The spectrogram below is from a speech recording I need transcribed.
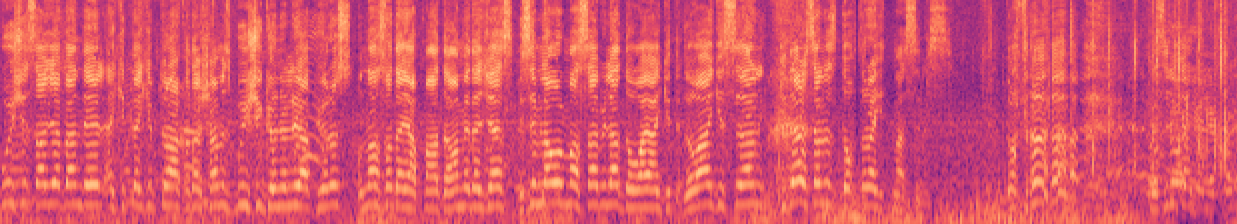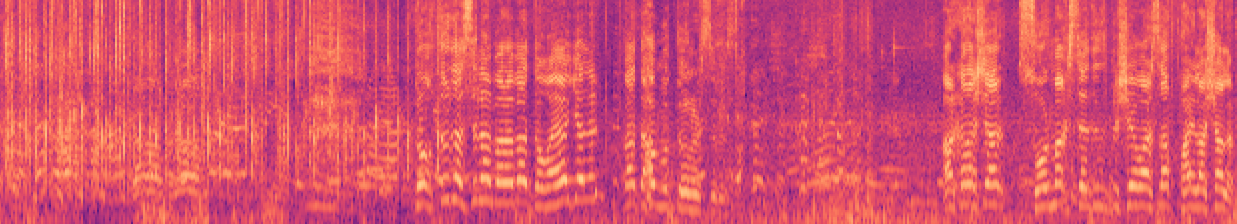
Bu işi sadece ben değil, ekipteki bütün arkadaşlarımız bu işi gönüllü yapıyoruz. Bundan sonra da yapmaya devam edeceğiz. Bizimle olmasa bile doğaya gidin. Doğaya gitsen, giderseniz doktora gitmezsiniz. Doktor... Kesinlikle. Doktor da sizinle beraber doğaya gelin ve daha mutlu olursunuz. Arkadaşlar sormak istediğiniz bir şey varsa paylaşalım.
